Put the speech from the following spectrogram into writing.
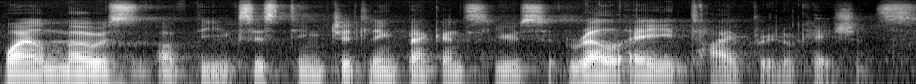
while most of the existing JIT-link backends use rel-a type relocations.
